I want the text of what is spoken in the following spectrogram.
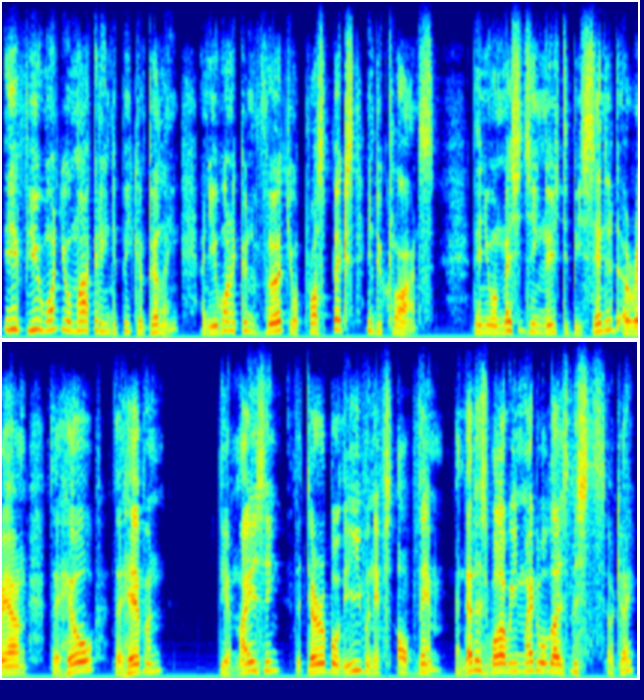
If you want your marketing to be compelling and you want to convert your prospects into clients, then your messaging needs to be centered around the hell, the heaven, the amazing, the terrible, the even ifs of them. And that is why we made all those lists, okay?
